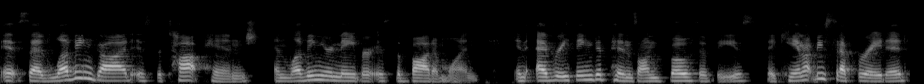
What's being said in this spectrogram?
it said, Loving God is the top hinge, and loving your neighbor is the bottom one. And everything depends on both of these. They cannot be separated.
